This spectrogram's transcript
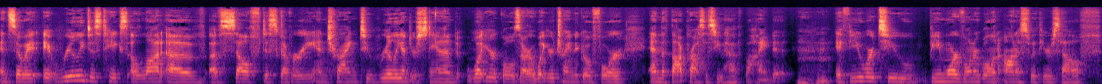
And so it, it really just takes a lot of, of self discovery and trying to really understand what your goals are, what you're trying to go for, and the thought process you have behind it. Mm-hmm. If you were to be more vulnerable and honest with yourself,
